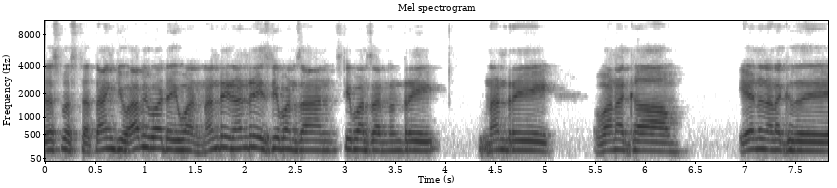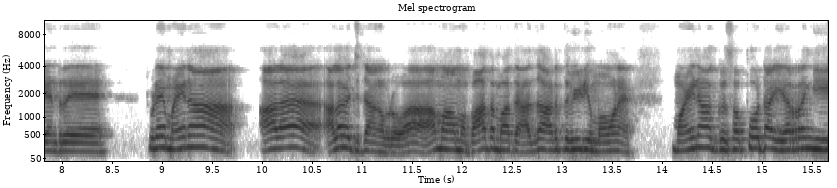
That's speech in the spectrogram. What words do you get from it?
ஜஸ்ட் பெஸ்டர் thank you happy birthday Yuvan நன்றி நன்றி ஸ்டீபன் சான். ஸ்டீபன் சான் நன்றி. நன்றி. வணக்கம். என்ன நடக்குது என்று. டுடே மைனா ஆளை அள வச்சுட்டாங்க ப்ரோவா ஆமாம் ஆமாம் பார்த்தேன் பார்த்தேன். அதுதான் அடுத்த வீடியோ மோனே மைனாவுக்கு சப்போர்ட்டாக இறங்கி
